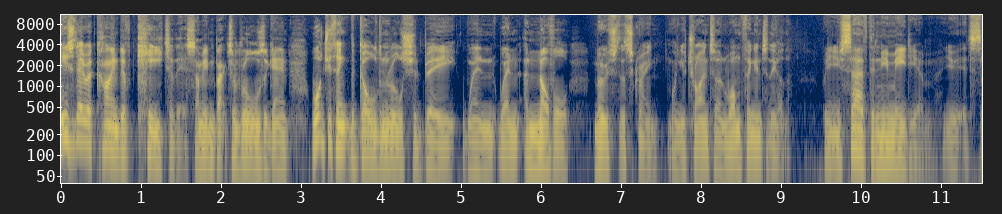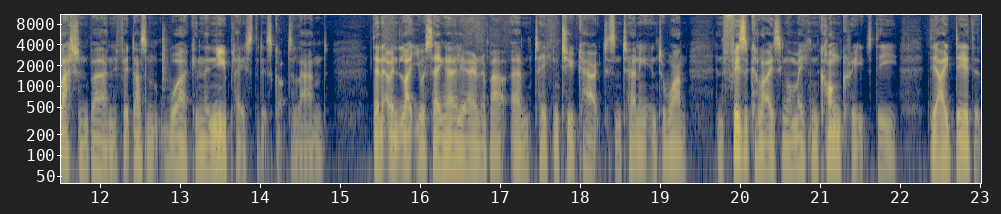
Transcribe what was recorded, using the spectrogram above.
is there a kind of key to this? I mean, back to rules again. What do you think the golden rules should be when when a novel moves to the screen when you try and turn one thing into the other? Well, you serve the new medium. You, it's slash and burn. If it doesn't work in the new place that it's got to land, then, I mean, like you were saying earlier, Erin, about um, taking two characters and turning it into one, and physicalizing or making concrete the the idea that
